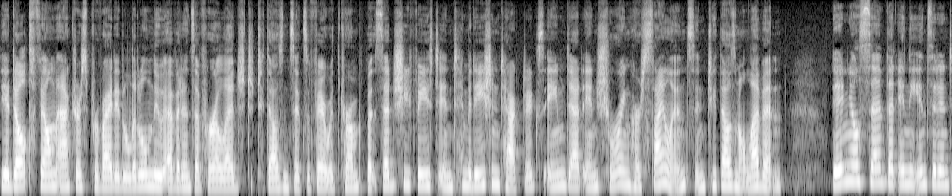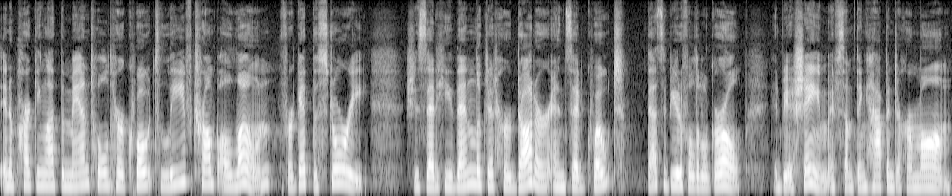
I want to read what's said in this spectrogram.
The adult film actress provided little new evidence of her alleged 2006 affair with Trump, but said she faced intimidation tactics aimed at ensuring her silence in 2011. Daniels said that in the incident in a parking lot, the man told her, quote, leave Trump alone, forget the story. She said he then looked at her daughter and said, quote, that's a beautiful little girl. It'd be a shame if something happened to her mom.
